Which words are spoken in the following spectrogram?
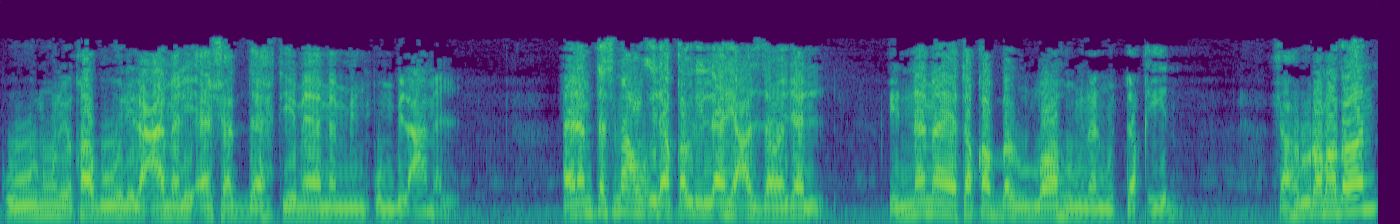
كونوا لقبول العمل أشد اهتماما منكم بالعمل. ألم تسمعوا إلى قول الله عز وجل إنما يتقبل الله من المتقين. شهر رمضان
